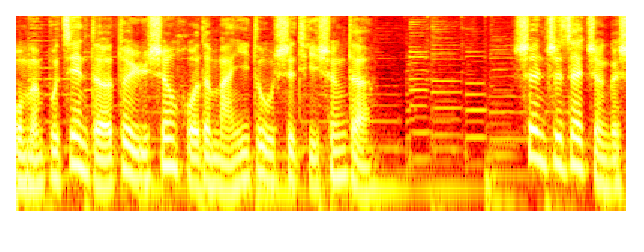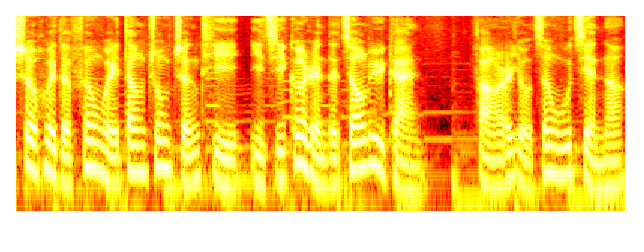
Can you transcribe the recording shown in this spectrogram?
我们不见得对于生活的满意度是提升的，甚至在整个社会的氛围当中，整体以及个人的焦虑感反而有增无减呢？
